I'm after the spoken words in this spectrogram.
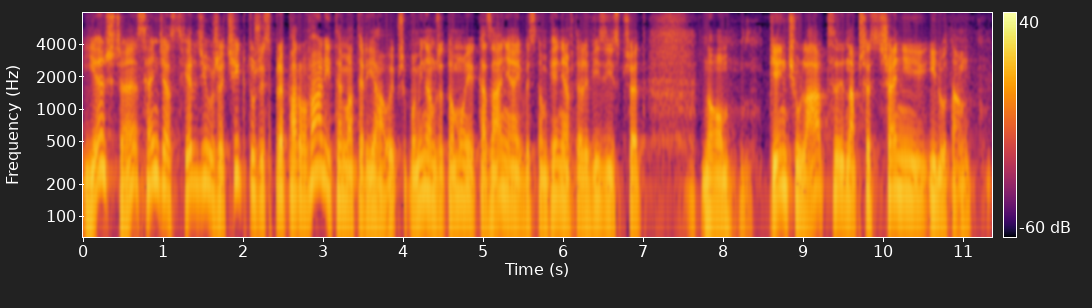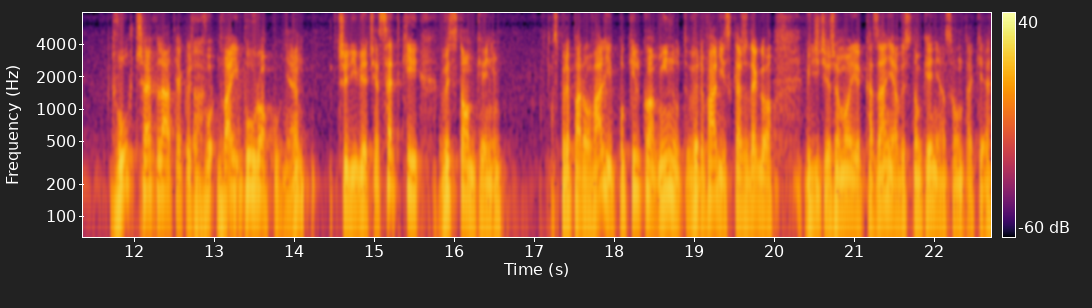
I Jeszcze sędzia stwierdził, że ci, którzy spreparowali te materiały, przypominam, że to moje kazania i wystąpienia w telewizji sprzed no, pięciu lat na przestrzeni ilu tam? Dwóch, trzech lat, jakoś dwu, dwa i pół roku, nie? Czyli wiecie, setki wystąpień spreparowali, po kilka minut wyrwali z każdego. Widzicie, że moje kazania, wystąpienia są takie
